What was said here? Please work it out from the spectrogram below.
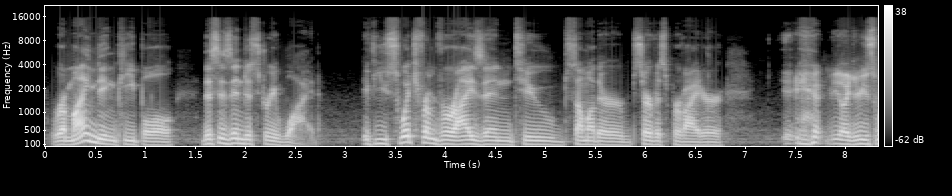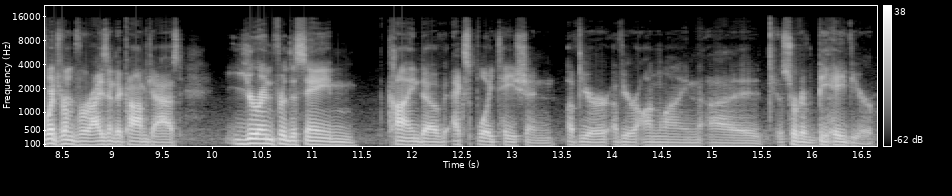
reminding people this is industry wide. If you switch from Verizon to some other service provider, like if you switch from Verizon to Comcast, you're in for the same kind of exploitation of your of your online uh, sort of behavior.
